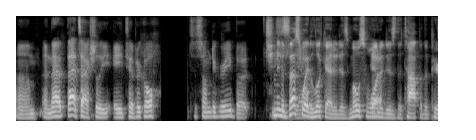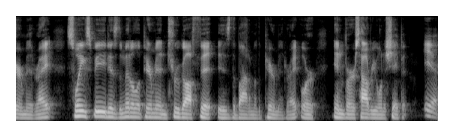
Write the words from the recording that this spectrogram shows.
Um, and that that's actually atypical to some degree, but I mean, the best yeah. way to look at it is most wanted is the top of the pyramid, right? Swing speed is the middle of the pyramid, and true golf fit is the bottom of the pyramid, right? Or inverse, however you want to shape it. Yeah,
